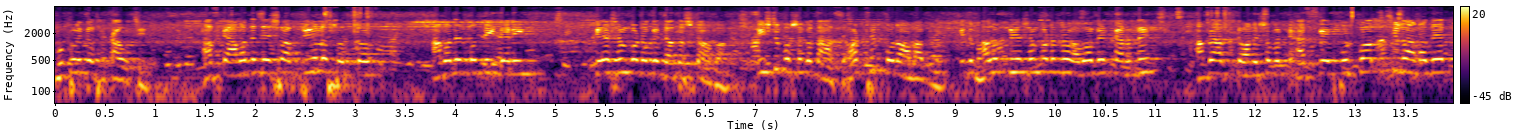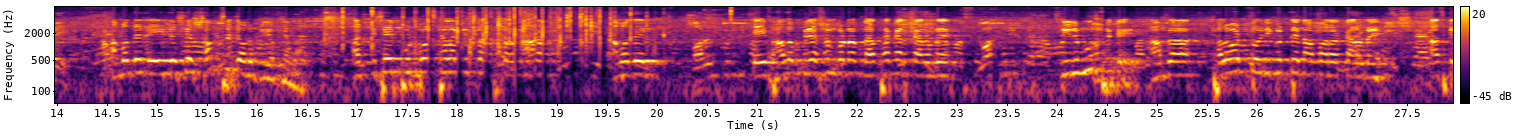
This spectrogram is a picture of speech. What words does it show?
মুখরিত থাকা উচিত। আজকে আমাদের দেশে অপ্রিয় হলো সত্য, আমাদের মধ্যে ইদানিং ক্রীড়া সংগঠকের যথেষ্ট অভাব। পৃষ্ঠপোষকতা আছে, অর্থের কোনো অভাব নেই। কিন্তু ভালো ক্রীড়া সংগঠনের অভাবের কারণে আমরা আজকে অনেক সময় আজকে ফুটবল ছিল আমাদের আমাদের এই দেশের সবচেয়ে জনপ্রিয় খেলা। আজকে সেই ফুটবল খেলা কিন্তু আজকে অনেকটা আমাদের এই ভালো ক্রীড়া সংগঠন না থাকার কারণে তৃণমূল থেকে আমরা খেলোয়াড় তৈরি করতে না পারার কারণে আজকে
